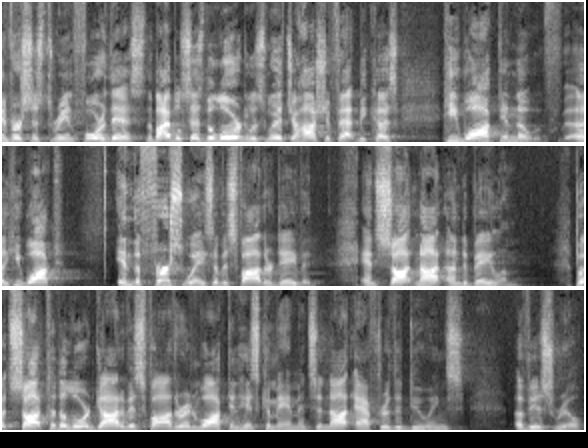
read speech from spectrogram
in verses 3 and 4 this. The Bible says the Lord was with Jehoshaphat because he walked in the, uh, he walked in the first ways of his father David and sought not unto Baalim, but sought to the Lord God of his father and walked in his commandments and not after the doings of Israel.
